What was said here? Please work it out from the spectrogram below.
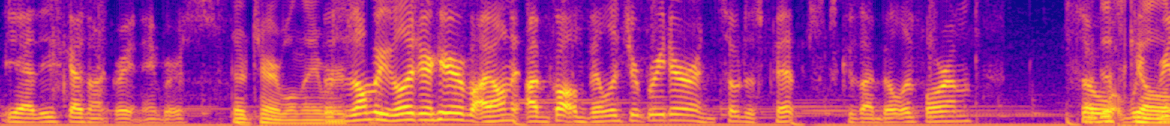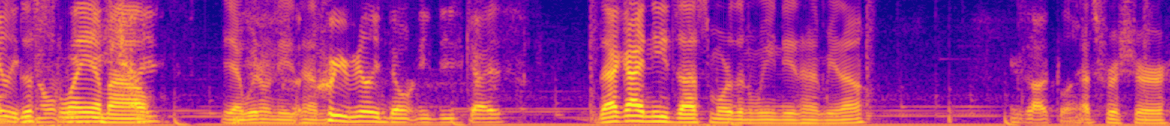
Yeah, these guys aren't great neighbors. They're terrible neighbors. There's a zombie villager here, but I only, I've got a villager breeder, and so does Pips, because I built it for him. So just kill him. really Just don't slay him out. guys. Yeah, we don't need him. We really don't need these guys. That guy needs us more than we need him. You know, Exactly. that's for sure.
